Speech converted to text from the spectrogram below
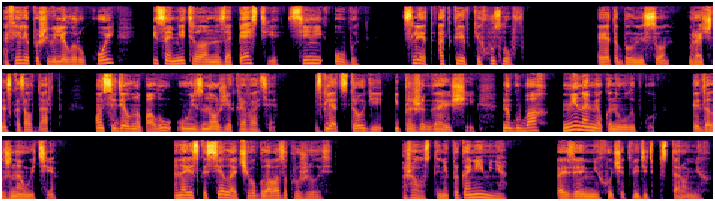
Офелия пошевелила рукой и заметила на запястье синий обод, след от крепких узлов. «Это был не сон», — мрачно сказал Дарт. Он сидел на полу у изножья кровати. Взгляд строгий и прожигающий, на губах ни намека на улыбку. «Ты должна уйти». Она резко села, отчего голова закружилась. «Пожалуйста, не прогоняй меня». Хозяин не хочет видеть посторонних.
